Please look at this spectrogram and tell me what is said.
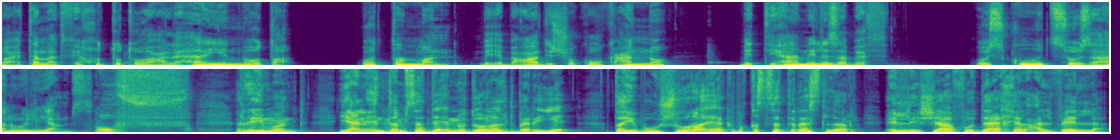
واعتمد في خطته على هاي النقطة واطمن بإبعاد الشكوك عنه باتهام إليزابيث وسكوت سوزان ويليامز أوف ريموند يعني أنت مصدق إنه دونالد بريء طيب وشو رأيك بقصة ريسلر اللي شافه داخل على الفيلا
